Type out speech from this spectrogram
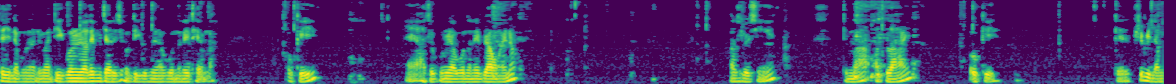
ထည့်ချင်တဲ့ပုံစံဒီမှာဒီ computer လေးမကြိုက်လို့ကျွန်တော်ဒီ computer ပုံစံလေးထည့်မလား okay အဲအဲဆို computer ပုံစံလေးပြောင်းသွားနော်အဲဆိုလို့ရှိရင်ဒီမှာ apply okay ကဲဖြစ်ပြီလား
